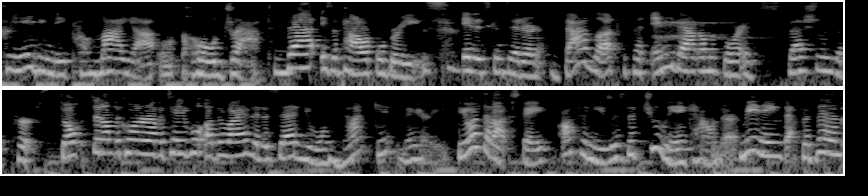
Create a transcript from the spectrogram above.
creating the promaya or cold draft. That is a powerful breeze. It is considered bad luck to put any bag on the floor, especially a purse. Don't sit on the corner of a table, otherwise, it is said you will not get married. The Orthodox faith often uses the Julian calendar, meaning that for them,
